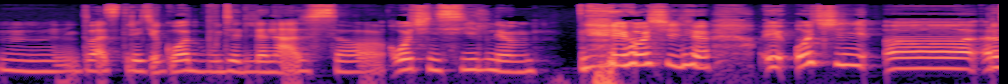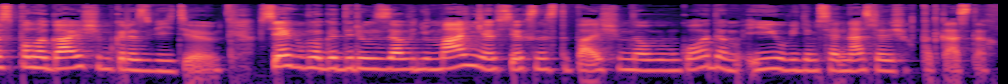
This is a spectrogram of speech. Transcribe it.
23 год будет для нас э, очень сильным и очень, и очень э, располагающим к развитию. Всех благодарю за внимание, всех с наступающим Новым годом и увидимся на следующих подкастах.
